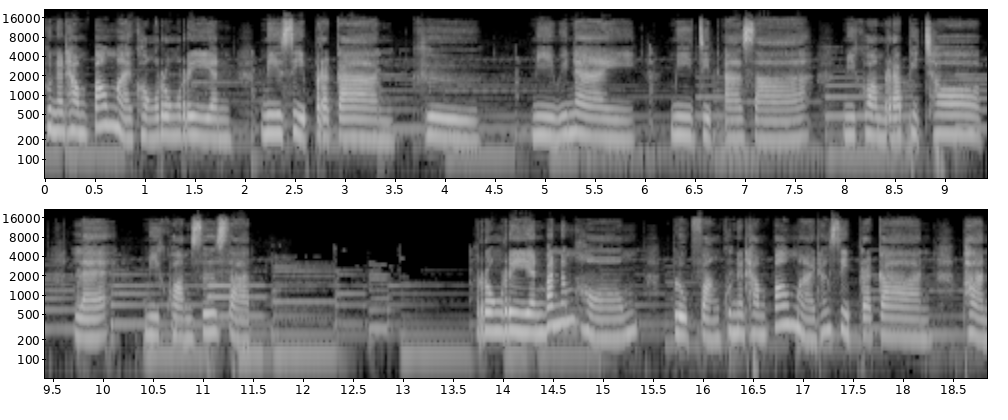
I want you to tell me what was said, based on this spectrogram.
คุณธรรมเป้าหมายของโรงเรียนมี 4 ประการ คือ มีวินัย มีจิตอาสา มีความรับผิดชอบ และมีความซื่อสัตย์ โรงเรียนบ้านน้ำหอม ปลูกฝังคุณธรรมเป้าหมายทั้ง4ประการ ผ่าน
